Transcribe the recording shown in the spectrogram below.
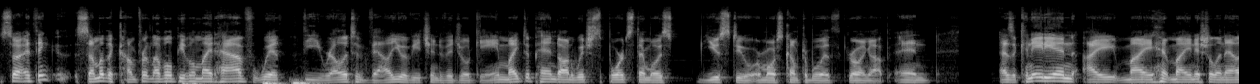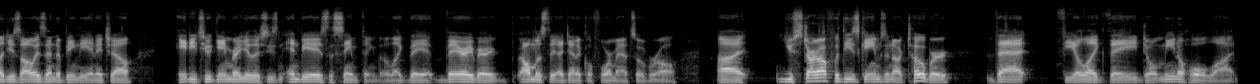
So I think some of the comfort level people might have with the relative value of each individual game might depend on which sports they're most used to or most comfortable with growing up. And as a Canadian, I my my initial analogies always end up being the NHL. 82 game regular season. NBA is the same thing though. Like they very very almost the identical formats overall. Uh, you start off with these games in October that feel like they don't mean a whole lot,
